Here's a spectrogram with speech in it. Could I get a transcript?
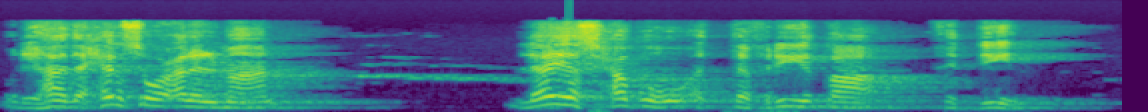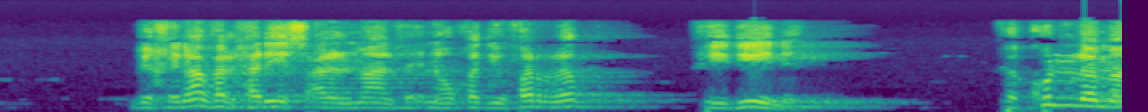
ولهذا حرصه على المال لا يصحبه التفريط في الدين. بخلاف الحريص على المال فإنه قد يفرط في دينه. فكلما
